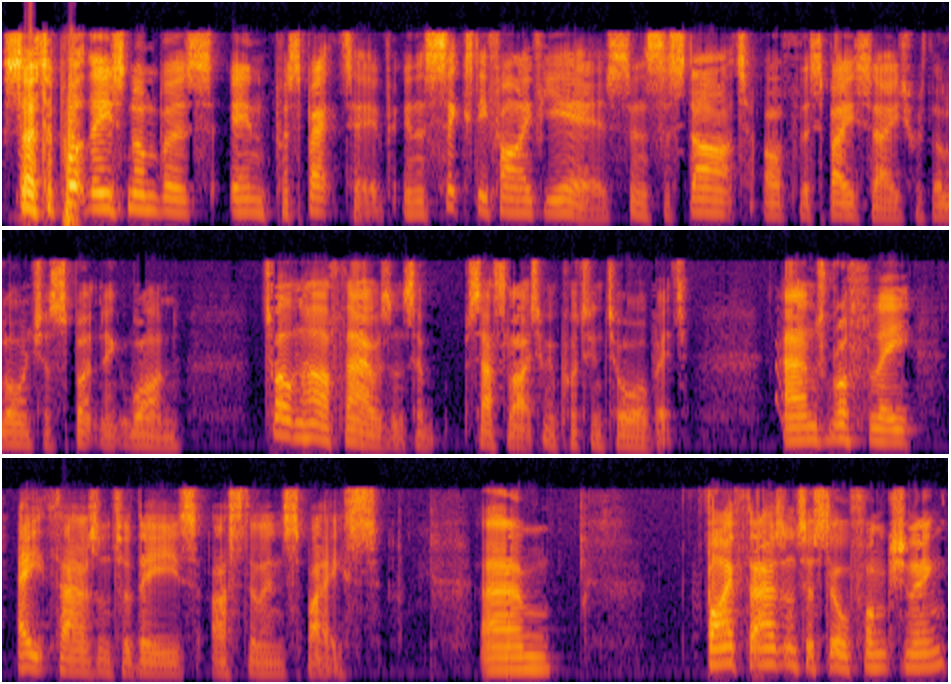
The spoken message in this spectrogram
So to put these numbers in perspective, in the 65 years since the start of the space age with the launch of Sputnik 1, 12,500 satellites have been put into orbit and roughly 8,000 of these are still in space. Um, 5,000 are still functioning.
